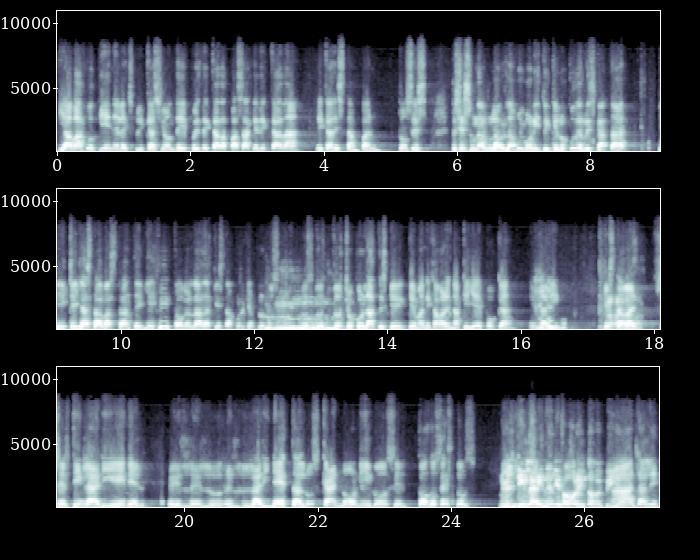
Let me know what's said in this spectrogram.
y abajo tiene la explicación de, pues, de cada pasaje, de cada, de cada estampa. ¿no? Entonces, pues es un álbum, la verdad, muy bonito y que lo pude rescatar y que ya está bastante viejito, ¿verdad? Aquí están, por ejemplo, los, los, los- los chocolates que, que manejaban en aquella época en Larín, que estaban pues, el Tinlarín, el, el, el- el Larineta, los canónigos, el, todos estos. El Tim Larín es mi favorito, Pepillo. Ándale,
